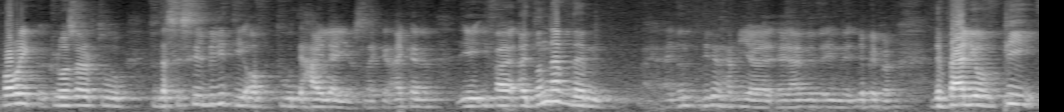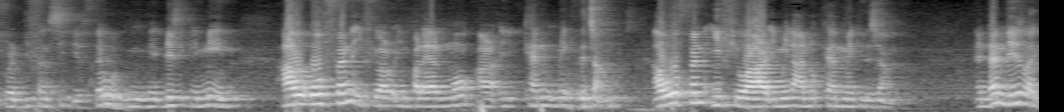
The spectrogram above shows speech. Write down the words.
probably closer to, to the accessibility of to the high layers. Like I can, if I, I don't have them, I don't didn't have here. I have it in the paper. The value of p for different cities. That would basically mean how often, if you are in Palermo, are, you can make the jump. How often, if you are in Milano, can make the jump. And then this like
